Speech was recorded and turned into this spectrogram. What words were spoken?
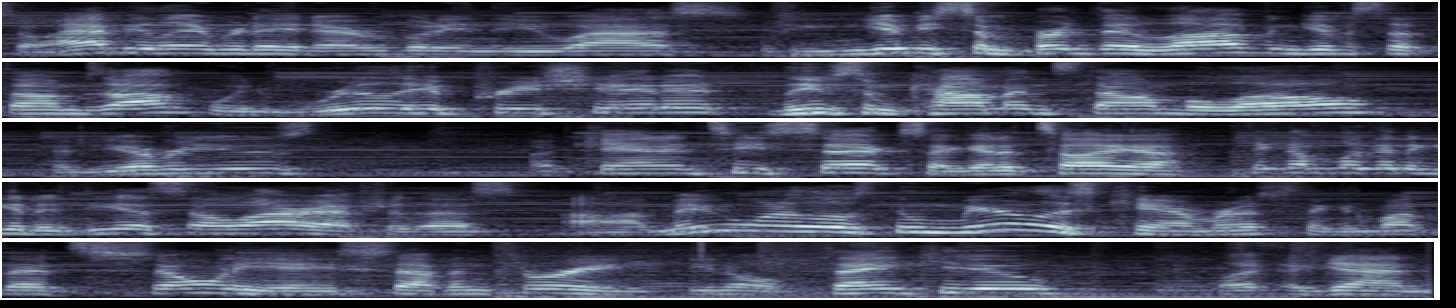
So happy Labor Day to everybody in the US. If you can give me some birthday love and give us a thumbs up, we'd really appreciate it. Leave some comments down below. Have you ever used a Canon T6. I gotta tell you, I think I'm looking to get a DSLR after this. Uh, maybe one of those new mirrorless cameras, thinking about that Sony a7 III. You know, thank you. Like Again,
